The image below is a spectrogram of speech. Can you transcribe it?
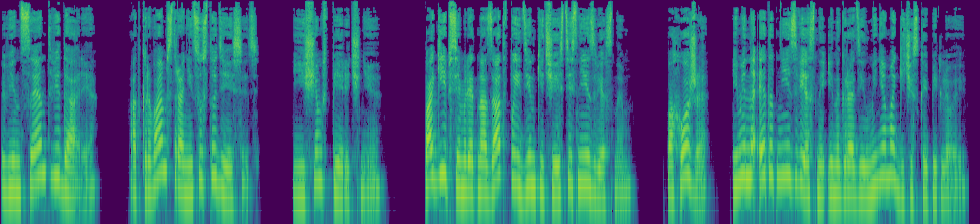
Винсент Видари. Открываем страницу 110. Ищем в перечне. Погиб семь лет назад в поединке чести с неизвестным. Похоже, именно этот неизвестный и наградил меня магической петлей.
